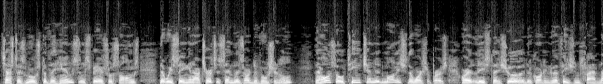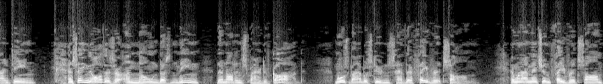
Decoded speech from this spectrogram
just as most of the hymns and spiritual songs that we sing in our church assemblies are devotional, they also teach and admonish the worshipers, or at least they should, according to Ephesians 5.19. And saying the authors are unknown doesn't mean they're not inspired of God. Most Bible students have their favorite psalm. And when I mention favorite psalm,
